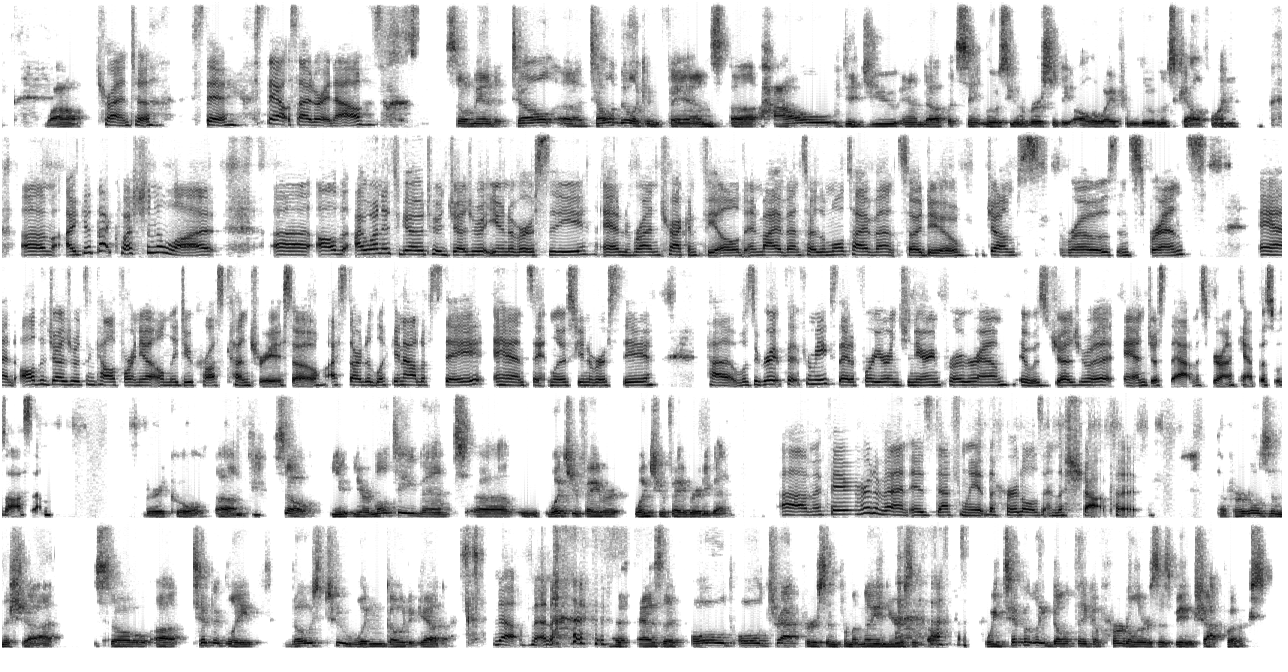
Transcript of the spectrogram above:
wow, trying to stay stay outside right now. So Amanda, tell uh, tell Billiken fans uh, how did you end up at St. Louis University, all the way from Loomis, California? Um, I get that question a lot. Uh, I wanted to go to a Jesuit university and run track and field, and my events are the multi events. So I do jumps, throws, and sprints. And all the Jesuits in California only do cross country. So I started looking out of state, and St. Louis University had, was a great fit for me because they had a four year engineering program. It was Jesuit, and just the atmosphere on campus was awesome. Very cool. Um, so you, are a multi-event. Uh, what's your favorite? What's your favorite event? Uh, my favorite event is definitely the hurdles and the shot put. The hurdles and the shot. So uh, typically, those two wouldn't go together. No, no, no. as, as, an old, old track person from a million years ago, we typically don't think of hurdlers as being shot putters.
